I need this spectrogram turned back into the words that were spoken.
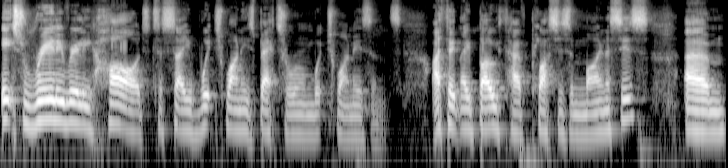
it's really, really hard to say which one is better and which one isn't. I think they both have pluses and minuses. Um,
